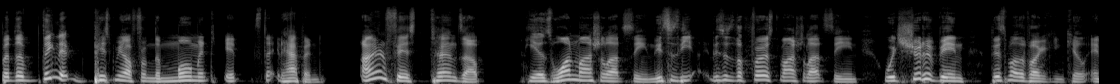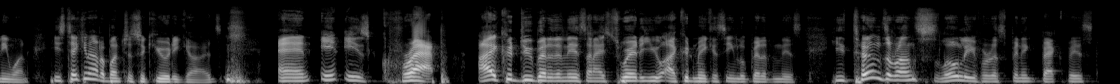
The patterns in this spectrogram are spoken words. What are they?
But the thing that pissed me off from the moment it, st- it happened, Iron Fist turns up. He has one martial arts scene. This is the this is the first martial arts scene, which should have been this motherfucker can kill anyone. He's taken out a bunch of security guards, and it is crap. I could do better than this, and I swear to you, I could make a scene look better than this. He turns around slowly for a spinning back fist.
